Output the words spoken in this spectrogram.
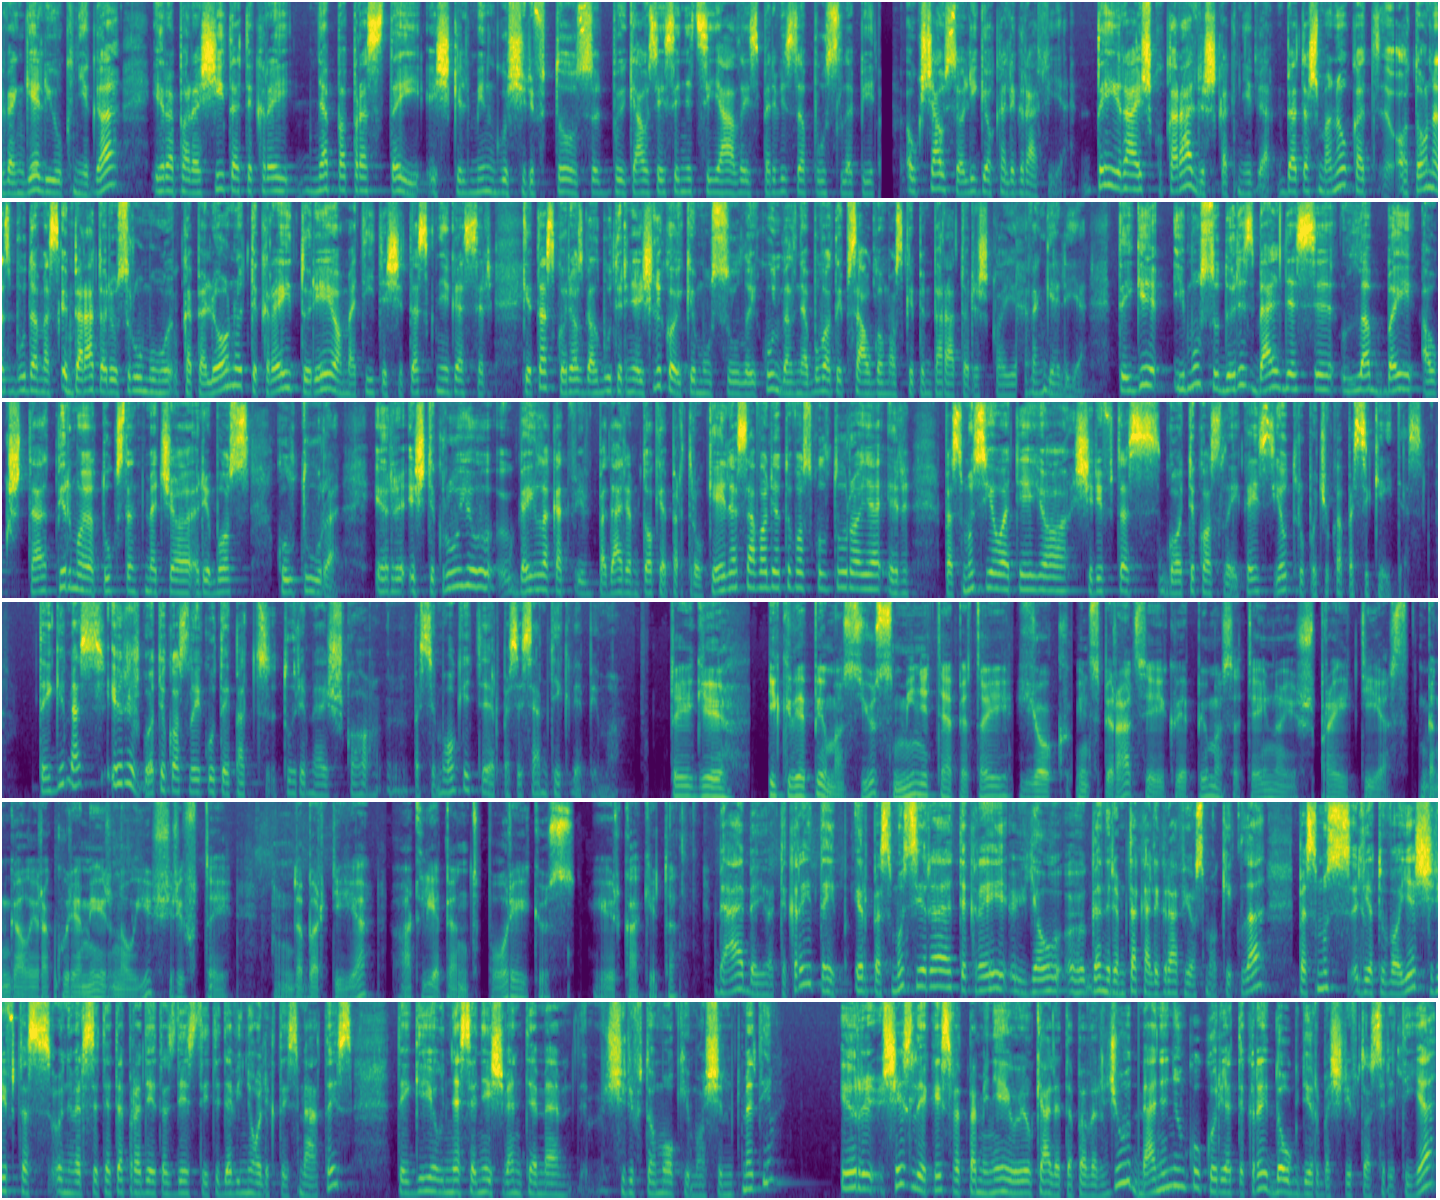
Evangelijų knyga yra parašyta tikrai nepaprastai iškilmingų šriftų su puikiausiais inicialais per visą puslapį aukščiausio lygio kaligrafija. Tai yra aišku karališka knyga, bet aš manau, kad Otonas, būdamas imperatoriaus rūmų kapelionu, tikrai turėjo matyti šitas knygas ir kitas, kurios galbūt ir neišliko iki mūsų laikų, gal nebuvo taip saugomos kaip imperatoriškoji Evangelija. Taigi į mūsų duris beldėsi labai aukšta pirmojo tūkstantmečio ribos kultūra. Ir iš tikrųjų gaila, kad padarėm tokią pertraukėlę savo Lietuvos kultūroje ir pas mus jau atėjo atėjo šriftas gotikos laikais jau trupučiuką pasikeitęs. Taigi mes ir iš gotikos laikų taip pat turime iš ko pasimokyti ir pasisemti įkvėpimo. Taigi įkvėpimas, jūs minite apie tai, jog inspiracija įkvėpimas ateina iš praeities, bet gal yra kuriami ir nauji šriftai dabartyje, atliepiant poreikius ir ką kitą. Be abejo, tikrai taip. Ir pas mus yra tikrai jau e, gan rimta kaligrafijos mokykla. Pas mus Lietuvoje šriftas universitete pradėtas dėstyti XIX metais, taigi jau neseniai šventėme šrifto mokymo šimtmetį. Ir šiais laikais, bet paminėjau jau keletą pavardžių, menininkų, kurie tikrai daug dirba šrifto srityje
